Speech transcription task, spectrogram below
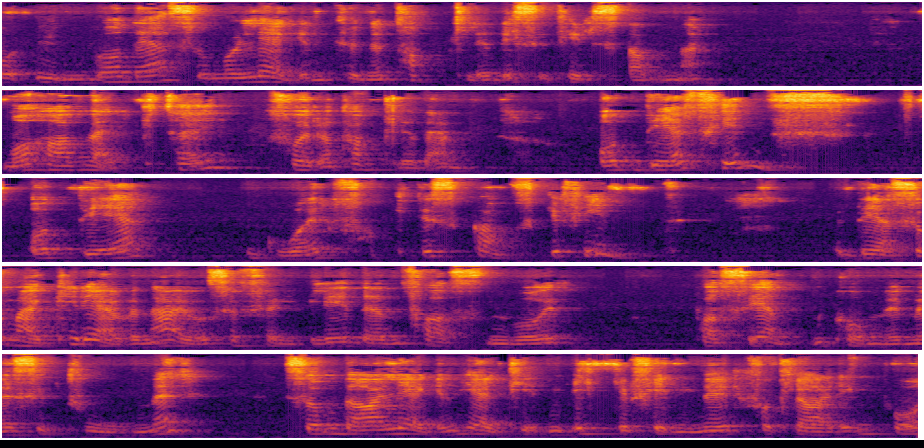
å unngå det, så må legen kunne takle disse tilstandene må ha verktøy for å takle dem. Og det fins. Og det går faktisk ganske fint. Det som er krevende, er jo selvfølgelig den fasen hvor pasienten kommer med symptomer som da legen hele tiden ikke finner forklaring på.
